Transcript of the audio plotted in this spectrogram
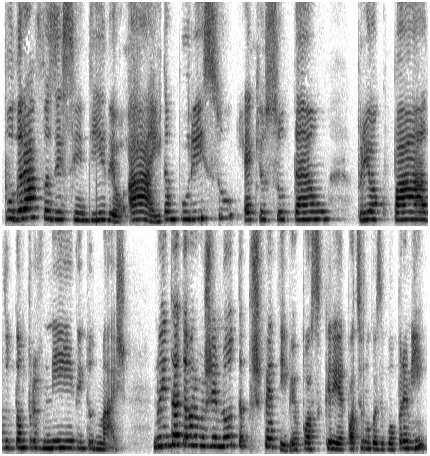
poderá fazer sentido eu, ah, então por isso é que eu sou tão preocupado, tão prevenido e tudo mais. No entanto, agora vamos ver noutra perspectiva. Eu posso querer, pode ser uma coisa boa para mim,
